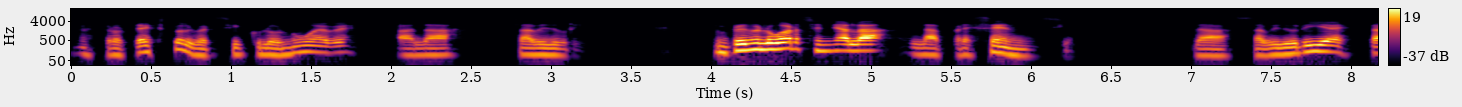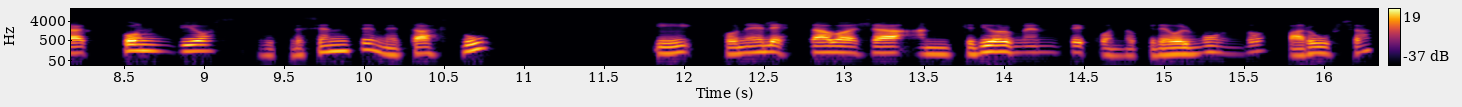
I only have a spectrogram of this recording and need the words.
nuestro texto, el versículo 9, a la sabiduría. En primer lugar, señala la presencia. La sabiduría está con Dios, el presente, metasu, y con él estaba ya anteriormente cuando creó el mundo, parusa.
